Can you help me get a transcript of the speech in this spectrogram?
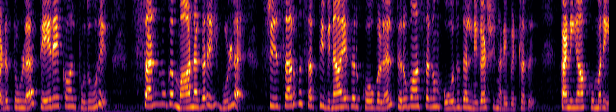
அடுத்துள்ள தேரேகால் புதூரில் சண்முக மாநகரில் உள்ள ஸ்ரீ சர்வசக்தி விநாயகர் கோவிலில் திருவாசகம் ஓதுதல் நிகழ்ச்சி நடைபெற்றது. கன்னியாகுமரி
